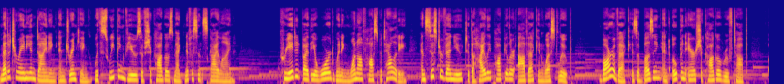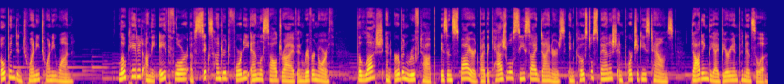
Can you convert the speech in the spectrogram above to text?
Mediterranean dining and drinking with sweeping views of Chicago's magnificent skyline. Created by the award winning One Off Hospitality and sister venue to the highly popular Avec in West Loop, Bar Avec is a buzzing and open air Chicago rooftop, opened in 2021. Located on the eighth floor of 640 N LaSalle Drive in River North, the lush and urban rooftop is inspired by the casual seaside diners in coastal Spanish and Portuguese towns dotting the Iberian Peninsula.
